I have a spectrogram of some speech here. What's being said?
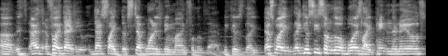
uh, I, I, feel like that that's like the step one is being mindful of that because like that's why like you'll see some little boys like painting their nails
